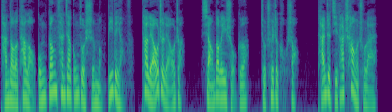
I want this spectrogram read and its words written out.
谈到了她老公刚参加工作时懵逼的样子。她聊着聊着，想到了一首歌，就吹着口哨，弹着吉他唱了出来。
